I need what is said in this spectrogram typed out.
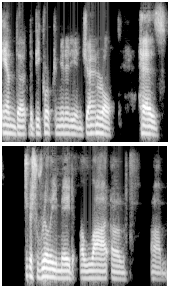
and the the B Corp community in general has just really made a lot of um,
